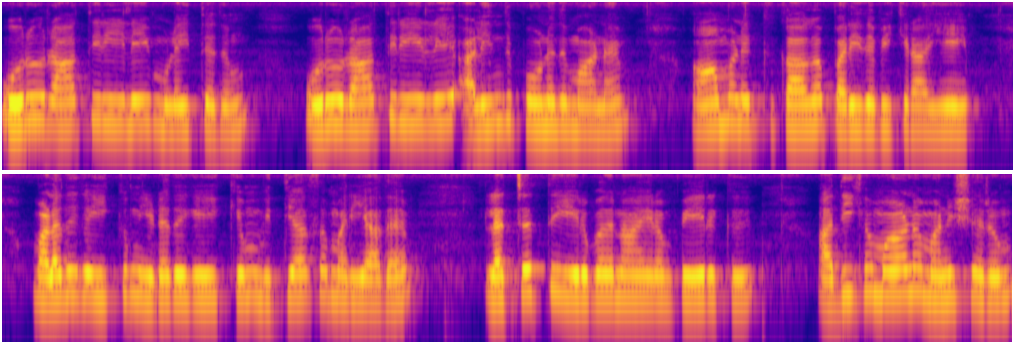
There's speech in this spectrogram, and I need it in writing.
ஒரு ராத்திரியிலே முளைத்ததும் ஒரு ராத்திரியிலே அழிந்து போனதுமான ஆமணக்குக்காக பரிதபிக்கிறாயே. வலது கைக்கும் இடது கைக்கும் வித்தியாசம் அறியாத லட்சத்து இருபதனாயிரம் பேருக்கு அதிகமான மனுஷரும்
